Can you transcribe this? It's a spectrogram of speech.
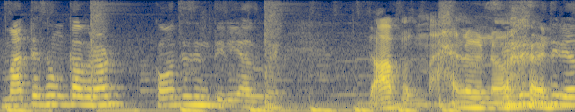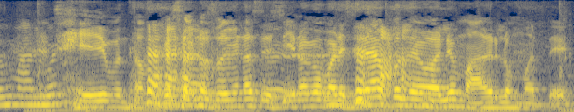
mates a un cabrón, ¿cómo te sentirías, güey? Ah, pues malo, ¿no? ¿Sí te sentirías mal, güey? Sí, pues tampoco soy, no soy un asesino, como parecía, ah, pues me vale madre, lo maté.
